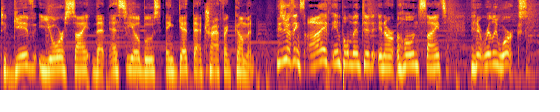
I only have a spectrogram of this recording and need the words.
to give your site that SEO boost and get that traffic coming. These are things I've implemented in our own sites, and it really works.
